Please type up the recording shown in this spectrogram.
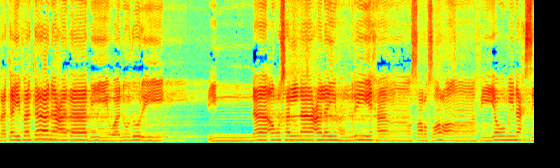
فكيف كان عذابي ونذري إنا أرسلنا عليهم ريحا صرصرا في يوم نحس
